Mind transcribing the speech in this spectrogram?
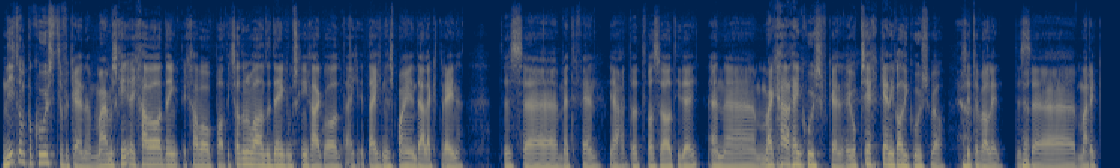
niet om parcours te verkennen, maar misschien, ik ga wel, denk, ik ga wel op pad. Ik zat er nog wel aan te denken, misschien ga ik wel een tijdje, een tijdje in Spanje en daar lekker trainen. Dus eh, met de fan, ja, dat was wel het idee. En, eh, maar ik ga geen koers verkennen. Op zich ken ik al die koersen wel. Zit er wel in. Dus, eh, maar ik,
